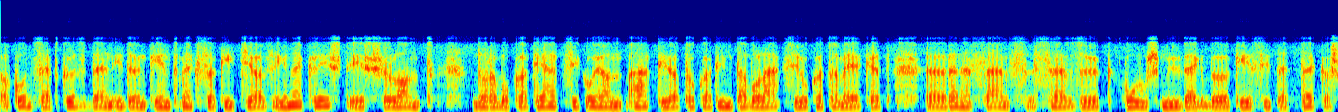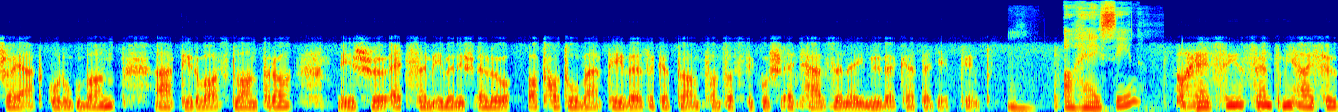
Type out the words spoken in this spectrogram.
a koncert közben időnként megszakítja az éneklést, és lant darabokat játszik, olyan átiratokat, intabolációkat, amelyeket reneszánsz szerzők kórusművekből készítettek a saját korukban, átírva azt lantra, és egy szemében is előadhatóvá téve ezeket a fantasztikus egyházzenei műveket egyébként. A helyszín? A helyszín Szent Mihály fő,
